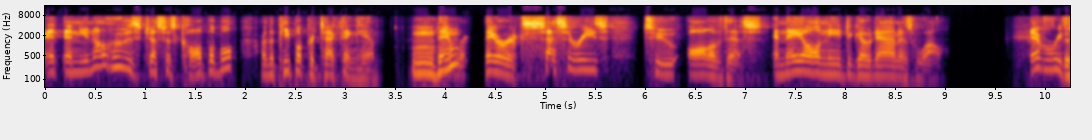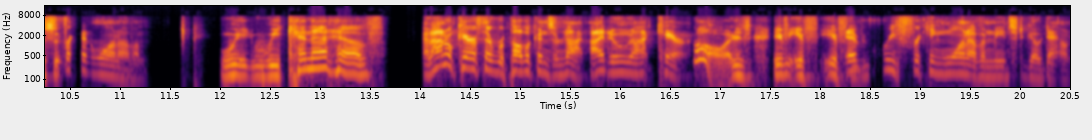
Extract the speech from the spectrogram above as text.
and, and you know who is just as culpable are the people protecting him. Mm-hmm. They were they are accessories to all of this, and they all need to go down as well. Every freaking one of them. We we cannot have And I don't care if they're Republicans or not. I do not care. oh if if if Every freaking one of them needs to go down.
